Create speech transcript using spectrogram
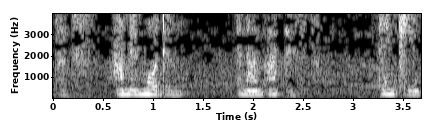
but I'm a model and an artist. Thank you.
